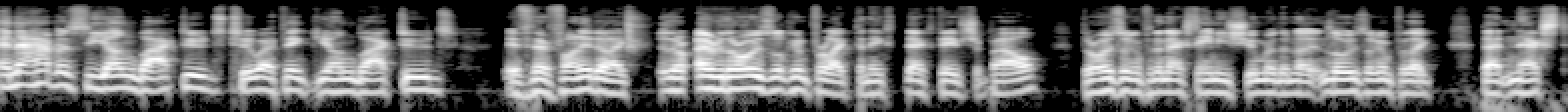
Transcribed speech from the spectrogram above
and that happens to young black dudes too. I think young black dudes, if they're funny, they're like they're, they're always looking for like the next next Dave Chappelle. They're always looking for the next Amy Schumer. They're always looking for like that next.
